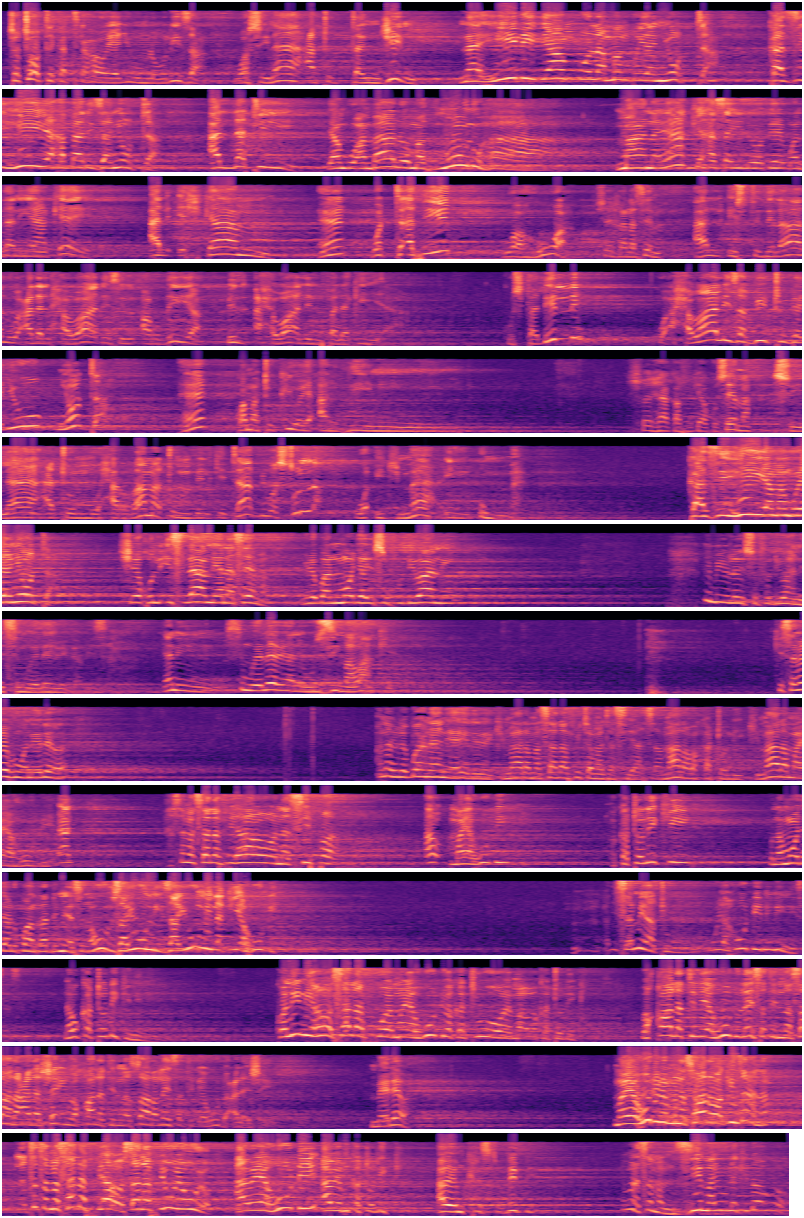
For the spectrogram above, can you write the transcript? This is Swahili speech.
Chochote katika hao ya juu mlouliza wasinaatu tanjim na hili jambo la mambo ya nyota kazi hii ya habari za nyota alati jambo ambalo madhmunuha maana yake hasa iliyobebwa ndani yake al-ihkam eh والتاثير وهو شيخ anasema الاستدلال على الحوادث الارضيه بالاحوال الفلكيه kustadili kwa ahwali za vitu vya juu nyota eh kwa matukio ya ardhini Sheikh akafikia kusema sinaatun muharramatun bilkitabi wa sunna wa ijma'i umma. Kazi hii ya mambo ya nyota Sheikhul Islam anasema yule bwana mmoja Yusufu Diwani. Mimi yule Yusufu Diwani simuelewi kabisa. Yani simuelewi yani uzima wake. Kisemevu mwanielewa ana yule bwana yani haeleweki. Mara masalafi chama cha siasa. Mara wakatoliki. Mara mayahudi. Sasa salafi hao wana sifa. Au mayahudi wakatoliki. Kuna mmoja alikuwa anradimia anasema huyu zayuni zayuni la kiyahudi. Ajisemea tu uyahudi ni nini sasa? Na ukatoliki nini? Kwa nini hao salafu wa mayahudi wakati huo wa wakatoliki وقالت اليهود ليست النصارى على شيء وقالت النصارى ليست اليهود على شيء umeelewa mayahudi na manasara wakinzana sasa masalafi yao salafi huyo huyo awe yahudi awe mkatoliki awe mkristo vipi unasema mzima yule kidogo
